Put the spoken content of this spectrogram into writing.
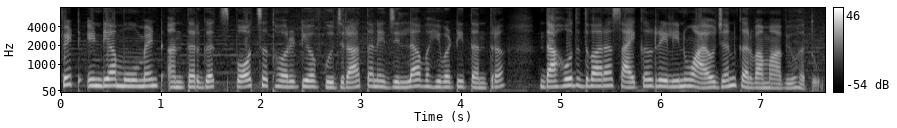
ફિટ ઇન્ડિયા મૂવમેન્ટ અંતર્ગત સ્પોર્ટ્સ ઓથોરિટી ઓફ ગુજરાત અને જિલ્લા વહીવટીતંત્ર દાહોદ દ્વારા સાયકલ રેલીનું આયોજન કરવામાં આવ્યું હતું.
